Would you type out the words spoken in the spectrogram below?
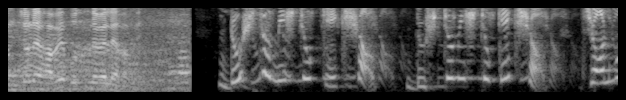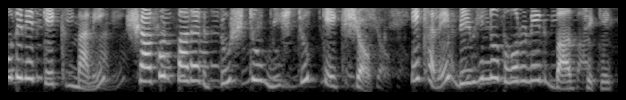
অঞ্চলে হবে, বুথ লেভেলে হবে। দুষ্টু মিষ্টু কেক শপ, দুষ্টু মিষ্টু কেক শপ। জন্মদিনের কেক মানে সাগর পাড়ার দুষ্টু মিষ্টু কেক শপ। এখানে বিভিন্ন ধরনের বার্থডে কেক।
